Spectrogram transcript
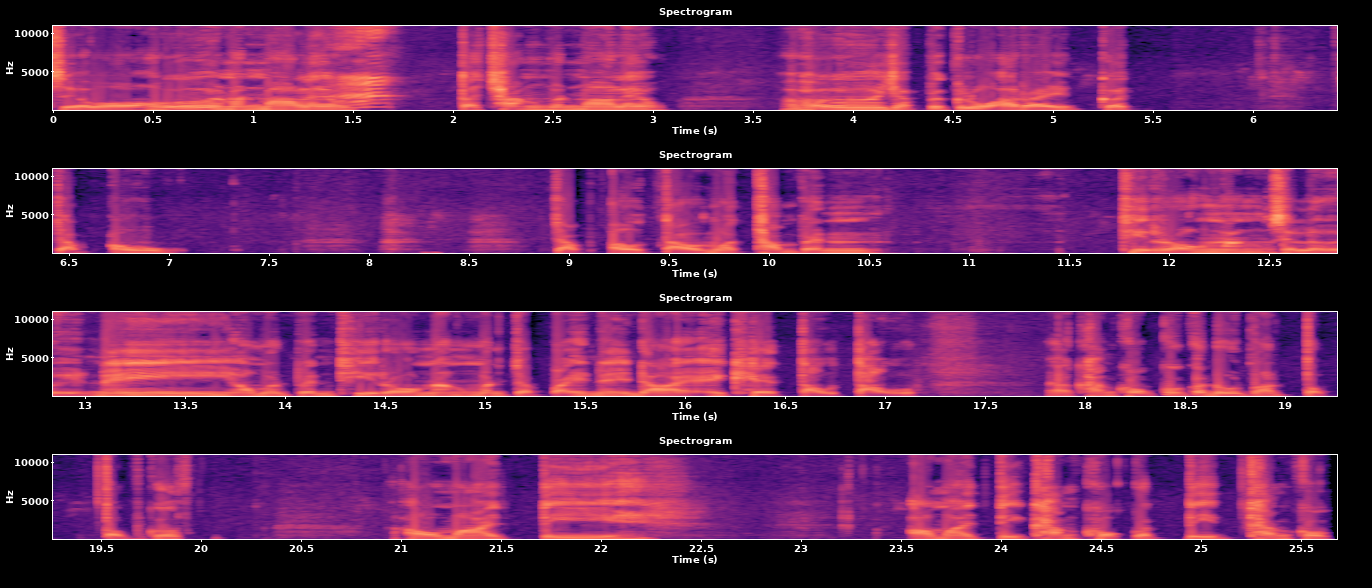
เสือบอกเอ้ยมันมาแล้วต่ช่างมันมาแล้ว เอออย่าไปกลัวอะไรก็จับเอา จับเอาเต่ามาทำเป็น ที่รองนั่งซะเลยนี่เอามันเป็นที่รองนั่ง มันจะไปไหนได้ ไอ้แค่เต่าเต่าคางคกก็กระโดดมาตบตบก็เอาไม้ตี เอาไม้ตีคางคกก็ตีคางคก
